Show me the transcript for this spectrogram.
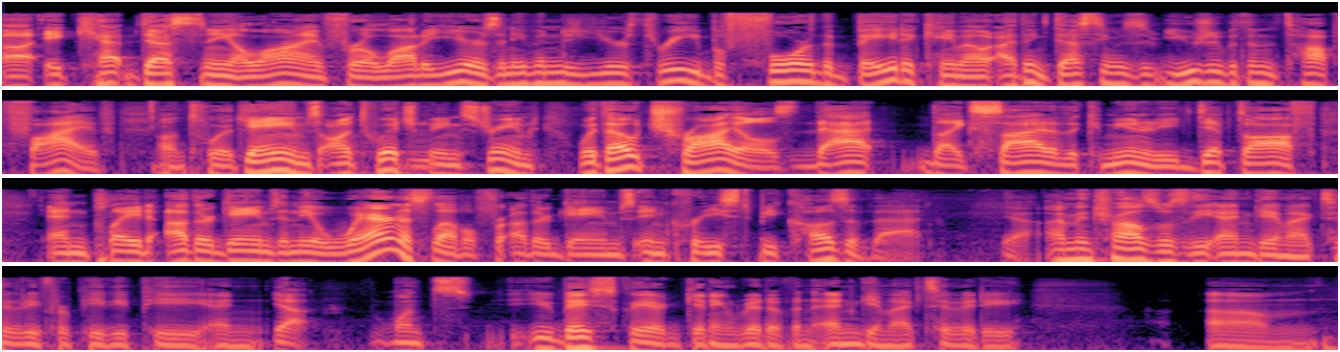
uh, it kept Destiny alive for a lot of years. And even into year three, before the beta came out, I think Destiny was usually within the top five On Twitch. games on Twitch being streamed. Without trials, that like side of the community dipped off and played other games, and the awareness level for other games increased because of that. Yeah, I mean, Trials was the end game activity for PvP, and Yeah. once you basically are getting rid of an end game activity, um,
